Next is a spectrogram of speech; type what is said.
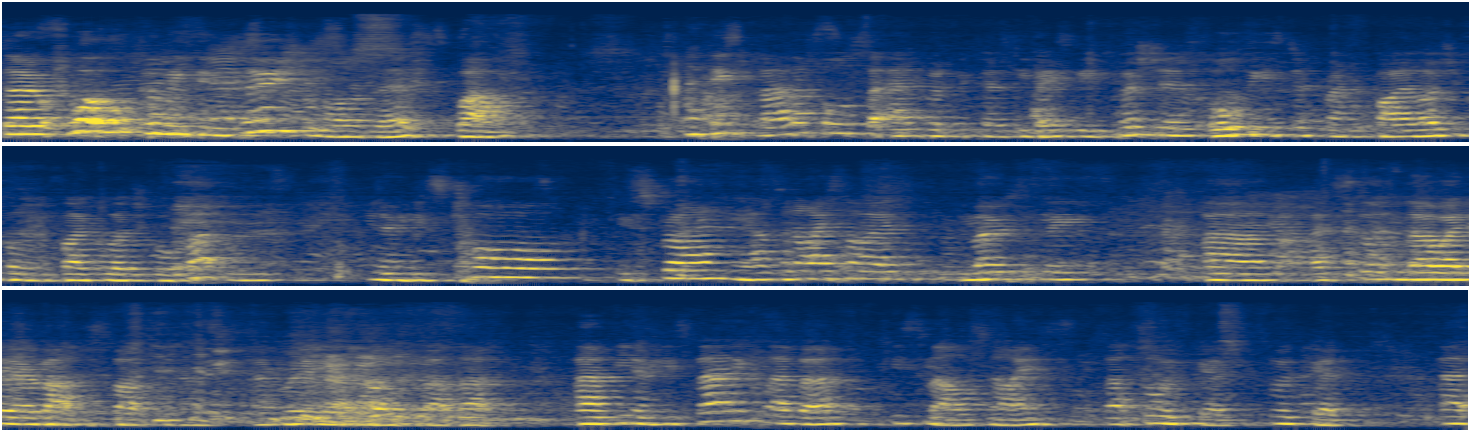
So what can we conclude from all of this? Well, I think Bella falls for Edward because he basically pushes all these different biological and psychological buttons. You know, he's tall, he's strong, he has an eyesight, mostly. Um, I still have no idea about the sparkliness. I'm really lost about that. Um, you know, he's very clever, he smells nice, that's always good, it's always good. Uh,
